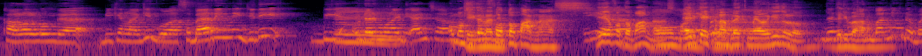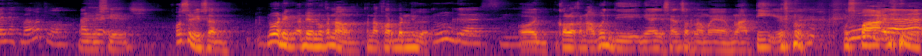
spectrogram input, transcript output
kalau lu nggak bikin lagi gua sebarin nih jadi dia udah mulai diancam Oh, maksudnya di- foto panas. Iya, foto panas. Oh, Jadi kayak kena blackmail gitu loh. dan Jadi bahan. korbannya udah banyak banget loh Oh, iya underage Oh seriusan? Lu ada, ada yang lu kenal? Kena korban juga? enggak sih Oh, kalau kenal pun di ini aja sensor namanya melati gitu. Puspa. enggak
